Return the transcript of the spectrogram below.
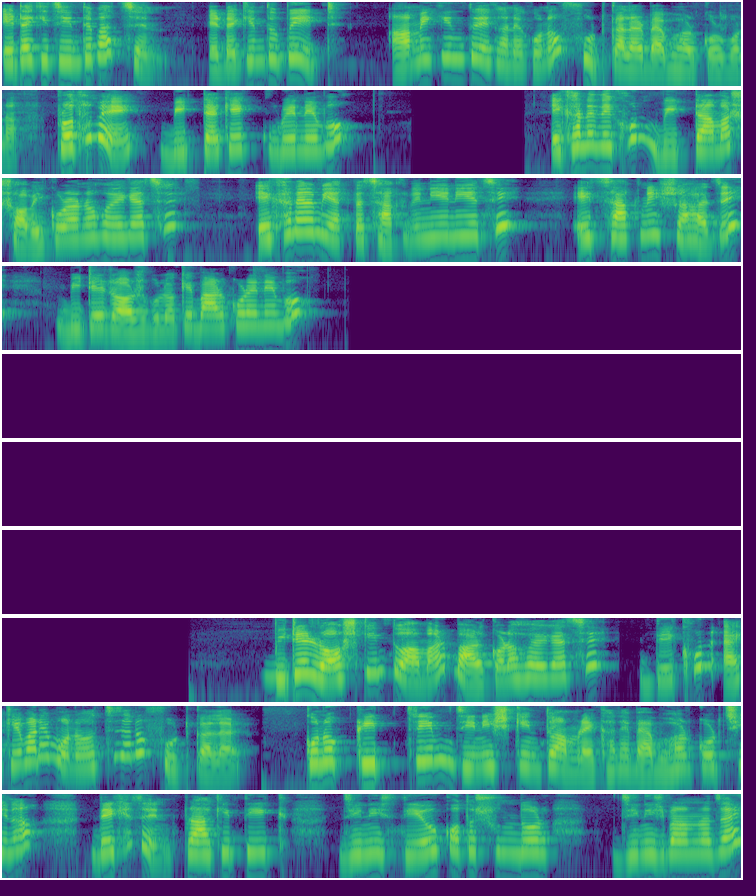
এটা কি চিনতে পাচ্ছেন? এটা কিন্তু বিট। আমি কিন্তু এখানে কোনো ফুড কালার ব্যবহার করব না। প্রথমে বিটটাকে কুড়ে নেব। এখানে দেখুন, বিটটা আমার সবই কোরানো হয়ে গেছে। এখানে আমি একটা ছাকনি নিয়ে নিয়েছি। এই ছাকনির সাহায্যে বিটের রসগুলোকে বার করে নেব। বিটের রস কিন্তু আমার বার করা হয়ে গেছে। দেখুন, একেবারে মনে হচ্ছে যেন ফুড কালার কোনো কৃত্রিম জিনিস কিন্তু আমরা এখানে ব্যবহার করছি না। দেখেছেন, প্রাকৃতিক জিনিস দিয়েও কত সুন্দর জিনিস বানানো যায়।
